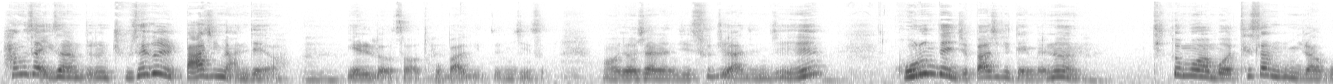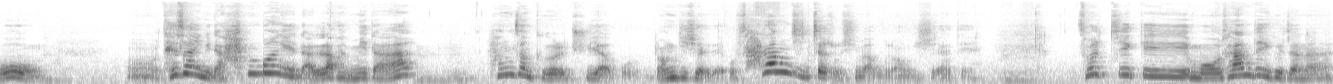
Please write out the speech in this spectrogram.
항상 이 사람들은 주색을 빠지면 안 돼요. 음, 예를 들어서 도박이든지 어, 여자든지 수주라든지 그런 데 이제 빠지게 되면은 티끌모아 뭐 태산이라고 어, 태산이 그냥 한 방에 날아갑니다. 음, 항상 그걸 주의하고 넘기셔야 되고 사람 진짜 조심하고 넘기셔야 돼. 솔직히 뭐 사람들이 그러잖아.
